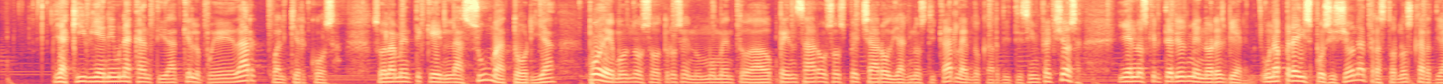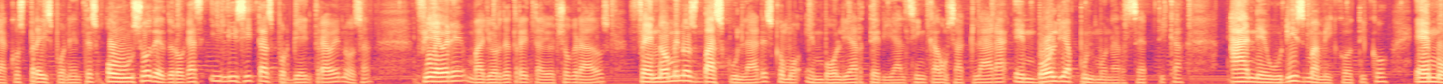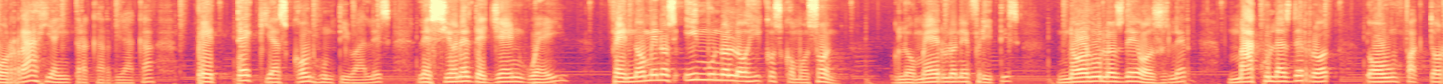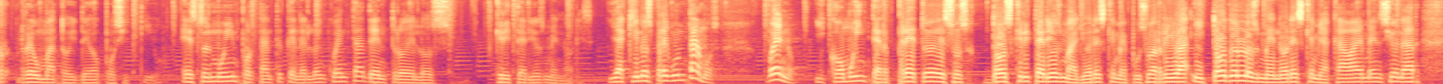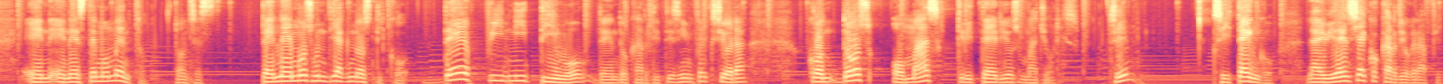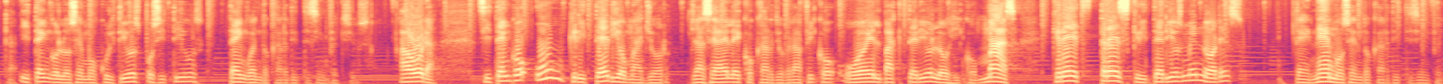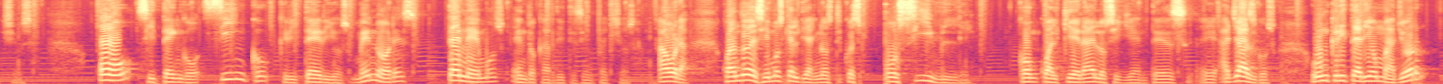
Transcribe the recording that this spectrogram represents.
Y aquí viene una cantidad que lo puede dar cualquier cosa. Solamente que en la sumatoria podemos nosotros en un momento dado pensar o sospechar o diagnosticar la endocarditis infecciosa. Y en los criterios menores vienen una predisposición a trastornos cardíacos predisponentes o uso de drogas ilícitas por vía intravenosa, fiebre mayor de 38 grados, fenómenos vasculares como embolia arterial sin causa clara, embolia pulmonar séptica, aneurisma micótico, hemorragia intracardíaca, petequias conjuntivales, lesiones de Janeway, fenómenos inmunológicos como son glomerulonefritis, nódulos de Osler, máculas de Roth o un factor reumatoideo positivo. Esto es muy importante tenerlo en cuenta dentro de los criterios menores. Y aquí nos preguntamos, bueno, ¿y cómo interpreto esos dos criterios mayores que me puso arriba y todos los menores que me acaba de mencionar en, en este momento? Entonces, tenemos un diagnóstico definitivo de endocarditis infecciosa con dos o más criterios mayores. ¿sí? Si tengo la evidencia ecocardiográfica y tengo los hemocultivos positivos, tengo endocarditis infecciosa. Ahora, si tengo un criterio mayor, ya sea el ecocardiográfico o el bacteriológico, más tres criterios menores, tenemos endocarditis infecciosa. O si tengo cinco criterios menores, tenemos endocarditis infecciosa. Ahora, cuando decimos que el diagnóstico es posible con cualquiera de los siguientes eh, hallazgos, un criterio mayor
